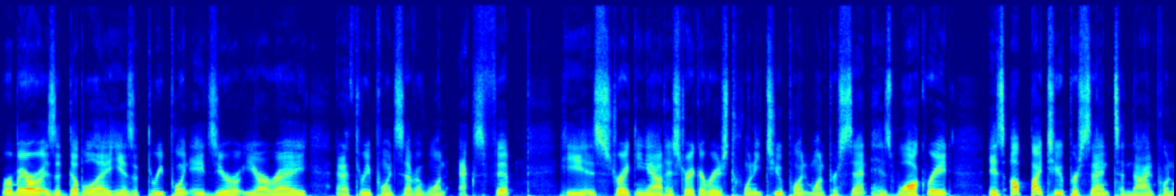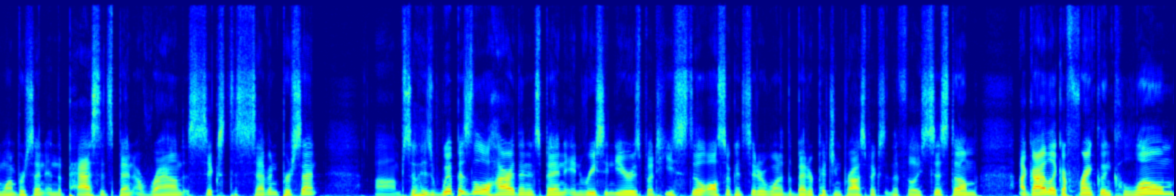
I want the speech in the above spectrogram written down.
Romero is a double A. He has a 3.80 ERA and a 3.71 xFIP. He is striking out. His strikeout rate is 22.1%. His walk rate is up by 2% to 9.1%. In the past, it's been around 6 to 7%. Um, so his whip is a little higher than it's been in recent years, but he's still also considered one of the better pitching prospects in the Philly system. A guy like a Franklin Kilome,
